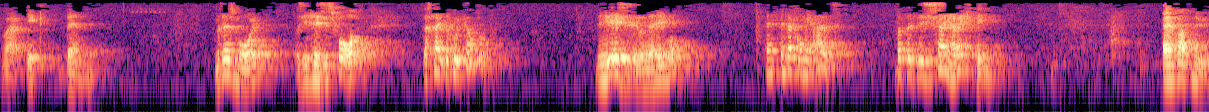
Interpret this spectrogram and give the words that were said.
waar ik ben. Maar dat is mooi. Als je Jezus volgt, dan ga je de goede kant op. De Heer Jezus is in de hemel. En, daar kom je uit. Dat is zijn richting. En wat nu?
